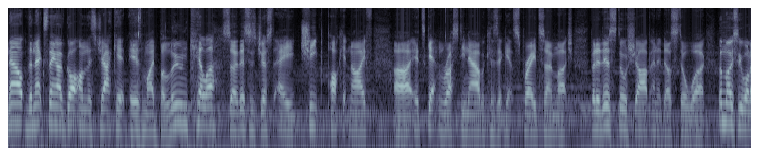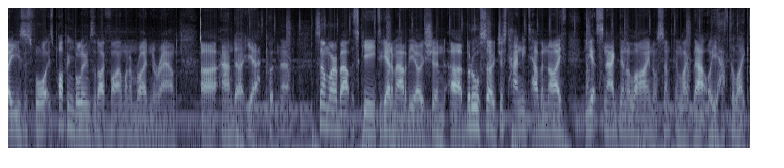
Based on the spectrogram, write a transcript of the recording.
Now, the next thing I've got on this jacket is my balloon killer. So this is just a cheap pocket knife. Uh, it's getting rusty now because it gets sprayed so much, but it is still sharp and it does still work. But mostly what I use this for is popping balloons that I find when I'm riding around uh, and uh, yeah, putting them somewhere about the ski to get them out of the ocean, uh, but also just handy to have a knife. If you get snagged in a line or something like that, or you have to like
